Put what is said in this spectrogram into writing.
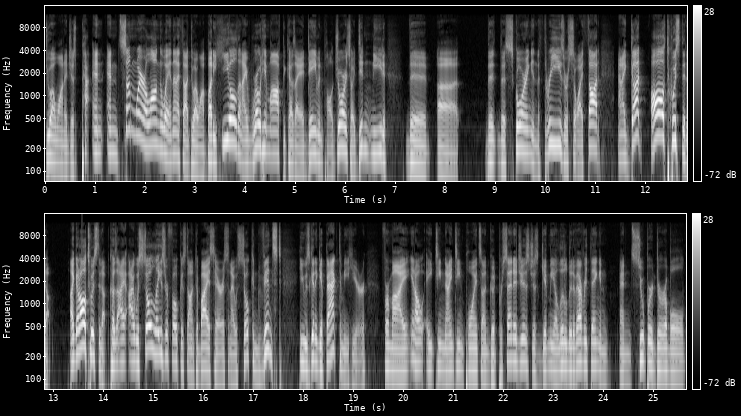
Do I want to just pa- and and somewhere along the way, and then I thought, do I want Buddy Hield? And I wrote him off because I had Dame and Paul George, so I didn't need the uh the the scoring in the threes, or so I thought, and I got all twisted up. I got all twisted up because I, I was so laser focused on Tobias Harris, and I was so convinced he was going to get back to me here for my, you know, 18, 19 points on good percentages. Just give me a little bit of everything and and super durable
